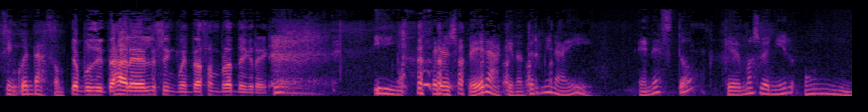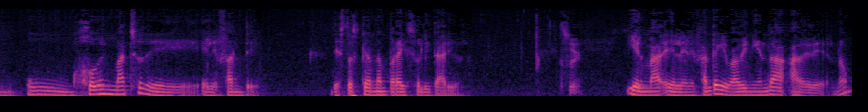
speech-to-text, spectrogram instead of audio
50 sombras. Te pusiste a leer 50 sombras de Grey. Y, pero espera, que no termina ahí. En esto que vemos venir un, un joven macho de elefante, de estos que andan por ahí solitarios. Sí y el, el elefante que va viniendo a, beber, ¿no?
